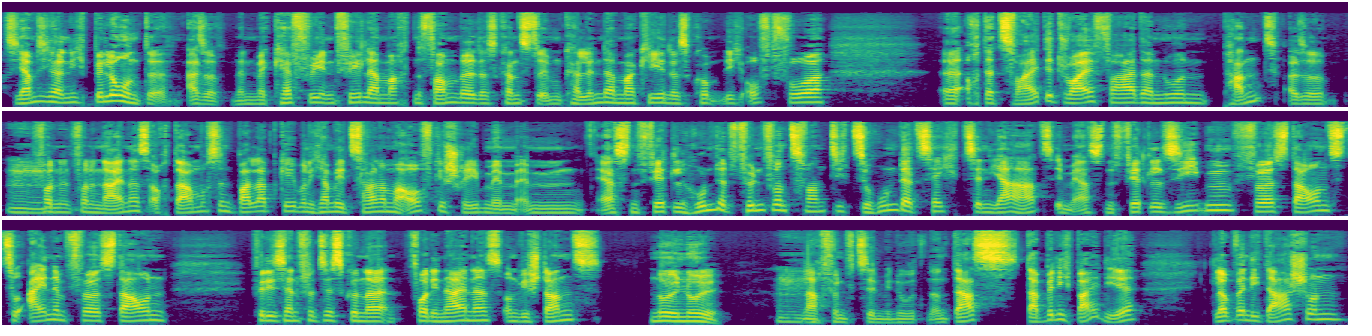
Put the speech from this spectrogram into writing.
Sie haben sich halt nicht belohnt. Also, wenn McCaffrey einen Fehler macht, einen Fumble, das kannst du im Kalender markieren, das kommt nicht oft vor. Äh, auch der zweite Drive war dann nur ein Punt, also mhm. von, den, von den Niners, auch da muss ein Ball abgeben. Und ich habe die Zahl nochmal aufgeschrieben im, im ersten Viertel. 125 zu 116 Yards im ersten Viertel, sieben First Downs zu einem First Down für die San Francisco 49ers und wie stand's? 0-0 mhm. nach 15 Minuten. Und das, da bin ich bei dir. Ich glaube, wenn die da schon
